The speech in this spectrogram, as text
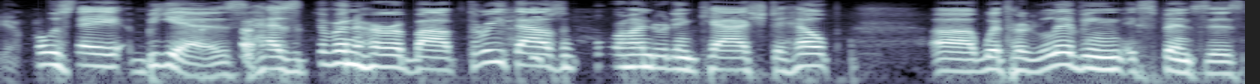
Yeah. Jose Baez has given her about three thousand four hundred in cash to help uh, with her living expenses,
